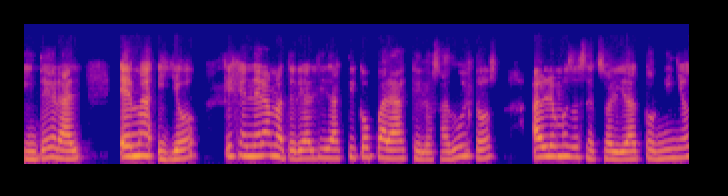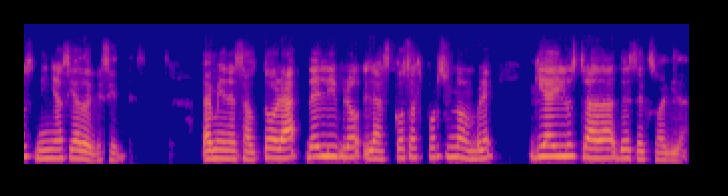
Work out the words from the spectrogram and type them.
integral Emma y yo, que genera material didáctico para que los adultos hablemos de sexualidad con niños, niñas y adolescentes. También es autora del libro Las cosas por su nombre, guía ilustrada de sexualidad.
